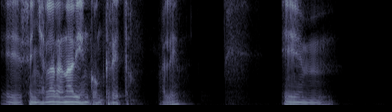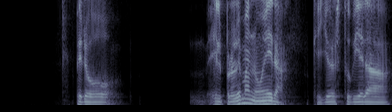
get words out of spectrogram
eh, señalar a nadie en concreto, ¿vale? Em, pero el problema no era que yo estuviera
